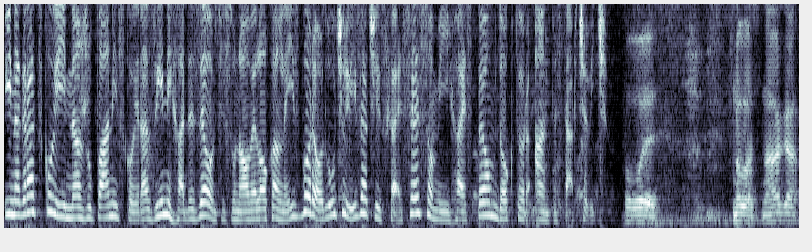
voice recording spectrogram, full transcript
I na gradskoj i na županijskoj razini HDZ-ovci su na ove lokalne izbore odlučili izaći s HSS-om i HSP-om dr. Ante Starčević. Ovo je nova snaga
